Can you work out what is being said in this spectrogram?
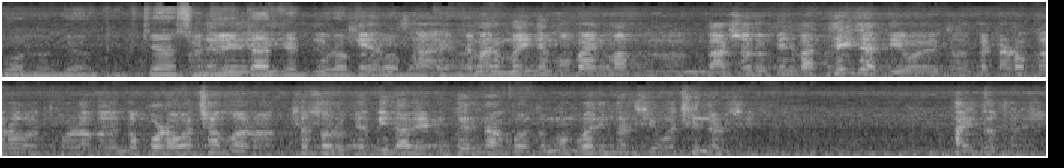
બોલો ક્યાં સુધી ટાર્ગેટ પૂરો કરવા માટે? તમારા મહિને મોબાઈલમાં બારસો રૂપિયાની વાત થઈ જતી હોય તો ઘટાડો કરો થોડા ગપોડા ઓછા મારો. છસો રૂપિયા બિલ આવે એટલું કરી નાખો તો મોંઘવારી નડશે ઓછી નડશે. ફાયદો થશે.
